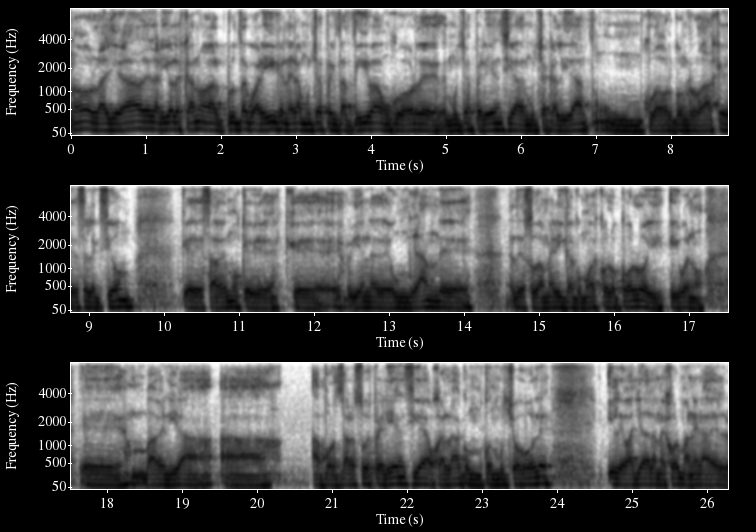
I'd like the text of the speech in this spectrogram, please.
No, la llegada de Darío Lescano al Club Tacuarí genera mucha expectativa, un jugador de, de mucha experiencia, de mucha calidad, un jugador con rodaje de selección que sabemos que, que viene de un grande de Sudamérica como es Colo Colo y, y bueno, eh, va a venir a, a aportar su experiencia, ojalá con, con muchos goles y le vaya de la mejor manera a él.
